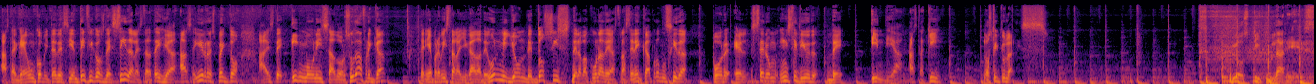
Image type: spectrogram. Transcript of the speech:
hasta que un comité de científicos decida la estrategia a seguir respecto a este inmunizador. Sudáfrica tenía prevista la llegada de un millón de dosis de la vacuna de AstraZeneca producida por el Serum Institute de India. Hasta aquí los titulares. Los titulares.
